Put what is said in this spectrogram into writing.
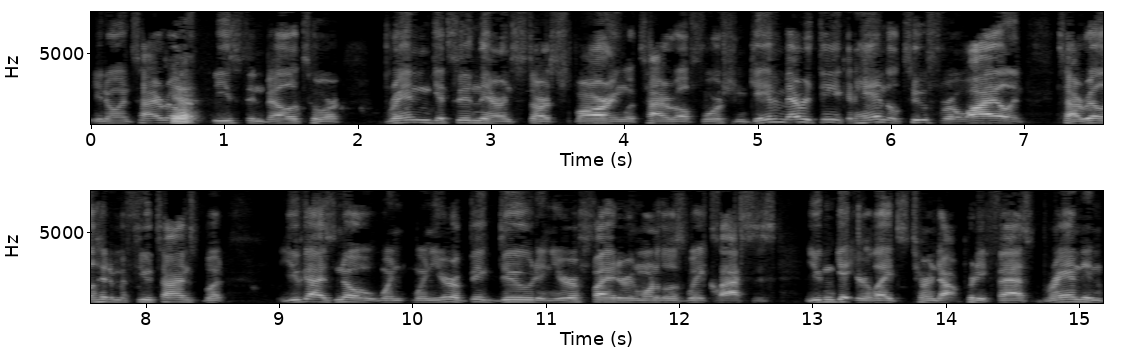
you know, and Tyrell yeah. beast in Bellator. Brandon gets in there and starts sparring with Tyrell Fortune. Gave him everything he could handle too for a while, and Tyrell hit him a few times. But you guys know when when you're a big dude and you're a fighter in one of those weight classes, you can get your lights turned out pretty fast. Brandon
